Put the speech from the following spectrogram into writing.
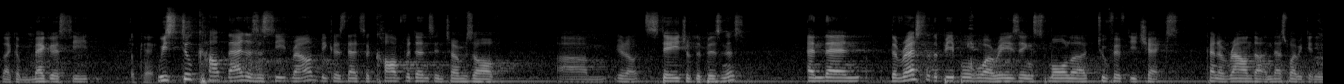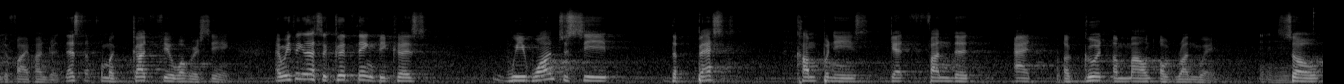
like a mega seed. Okay. We still count that as a seed round because that's a confidence in terms of, um, you know, stage of the business. And then the rest of the people who are raising smaller 250 checks kind of round up, and that's why we're getting to 500. That's from a gut feel what we're seeing. And we think that's a good thing because we want to see the best companies get funded at a good amount of runway. Mm-hmm. So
